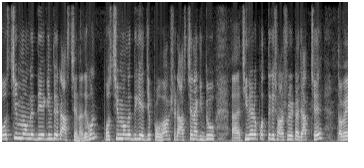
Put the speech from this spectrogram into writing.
পশ্চিমবঙ্গের দিকে কিন্তু এটা আসছে না। দেখুন, পশ্চিমবঙ্গের দিকে যে প্রভাব সেটা আসছে না, কিন্তু চীনের ওপর থেকে সরাসরি এটা যাচ্ছে। তবে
